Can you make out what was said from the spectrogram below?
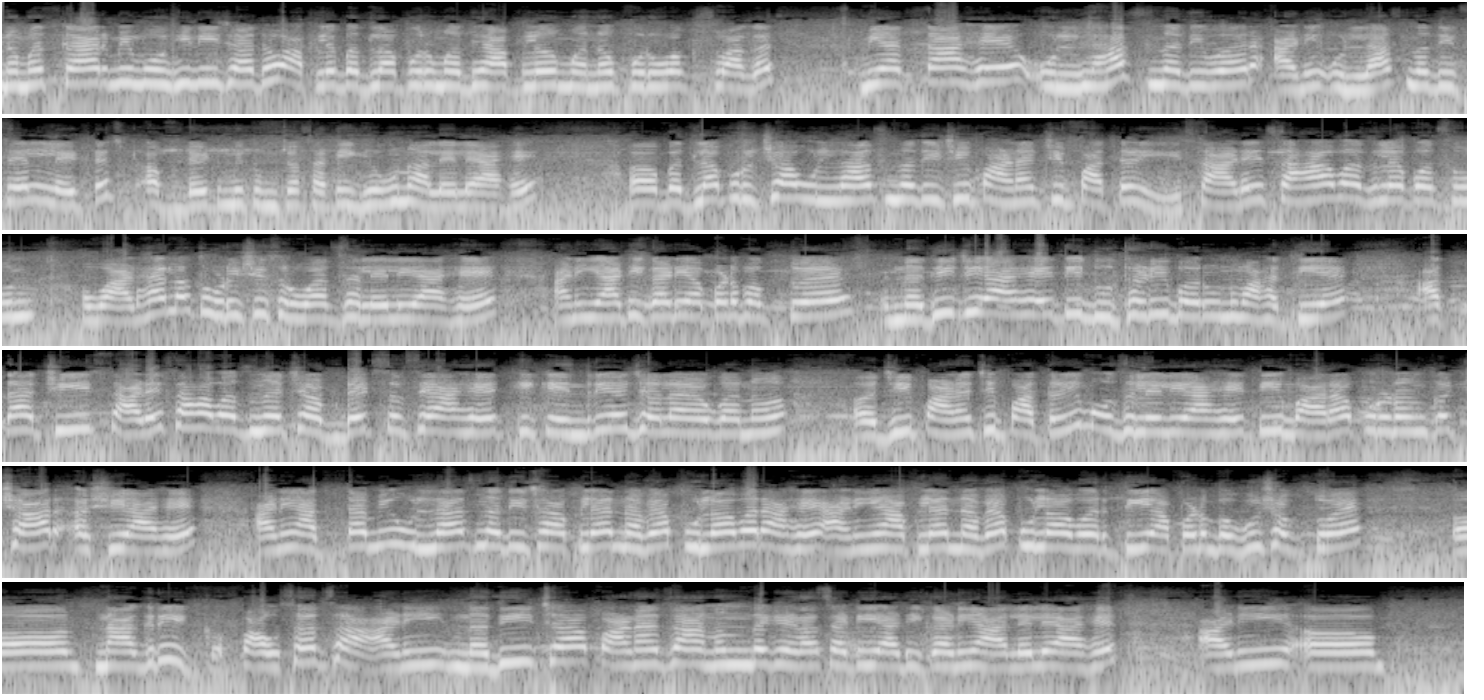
नमस्कार मी मोहिनी जाधव. आपले बदलापूरमध्ये आपलं मनपूर्वक स्वागत. मी आता आहे उल्हास नदीवर आणि उल्हास नदीचे लेटेस्ट अपडेट मी तुमच्यासाठी घेऊन आलेले आहे. बदलापूरच्या उल्हास नदीची पाण्याची पातळी साडेसहा वाजल्यापासून वाढायला थोडीशी सुरुवात झालेली आहे. आणि या ठिकाणी आपण बघतोय नदी जी आहे ती दुथडी भरून वाहतीये. आत्ताची साडेसहा वाजण्याचे अपडेट्स असे आहेत की केंद्रीय जल आयोगानं जी पाण्याची पातळी मोजलेली आहे ती बारा पूर्णांक चार अशी आहे. आणि आत्ता मी उल्हास नदीच्या आपल्या नव्या पुलावर आहे आणि या आपल्या नव्या पुलावरती आपण बघू शकतोय नागरिक पावसाचा आणि नदीच्या पाण्याचा आनंद घेण्यासाठी या ठिकाणी आलेले आहेत. आणि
